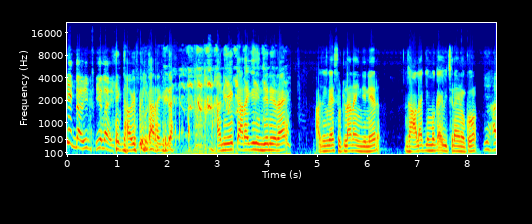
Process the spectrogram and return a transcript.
एक दहावी फेल आहे. एक दहावी फेल कारागीर आहे. आणि एक कारागीर इंजिनियर आहे. अजून काही सुटला ना इंजिनियर झाला की मग काही विचाराय नको. हे हा?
